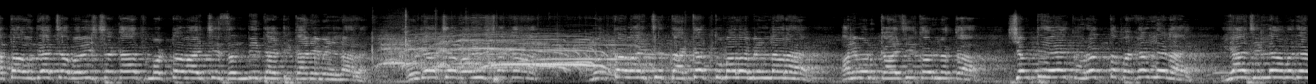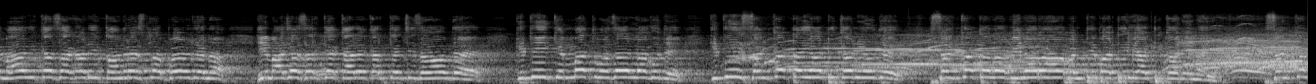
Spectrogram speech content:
आता उद्याच्या भविष्यकाळात मोठं व्हायची संधी त्या ठिकाणी मिळणार आहे. उद्याच्या भविष्यकाळात मोठं व्हायची ताकद तुम्हाला मिळणार आहे. आणि म्हणून काळजी करू नका. शेवटी एक वृत्त पकडलेलं आहे. या जिल्ह्यामध्ये महाविकास आघाडी काँग्रेसला बळ देणं ही माझ्यासारख्या कार्यकर्त्याची जबाबदारी आहे. किती किंमत मोजायला लागू दे किती संकट या ठिकाणी येऊ दे संकटाला भिणारा हा बंटी पाटील या ठिकाणी नाही. संकट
